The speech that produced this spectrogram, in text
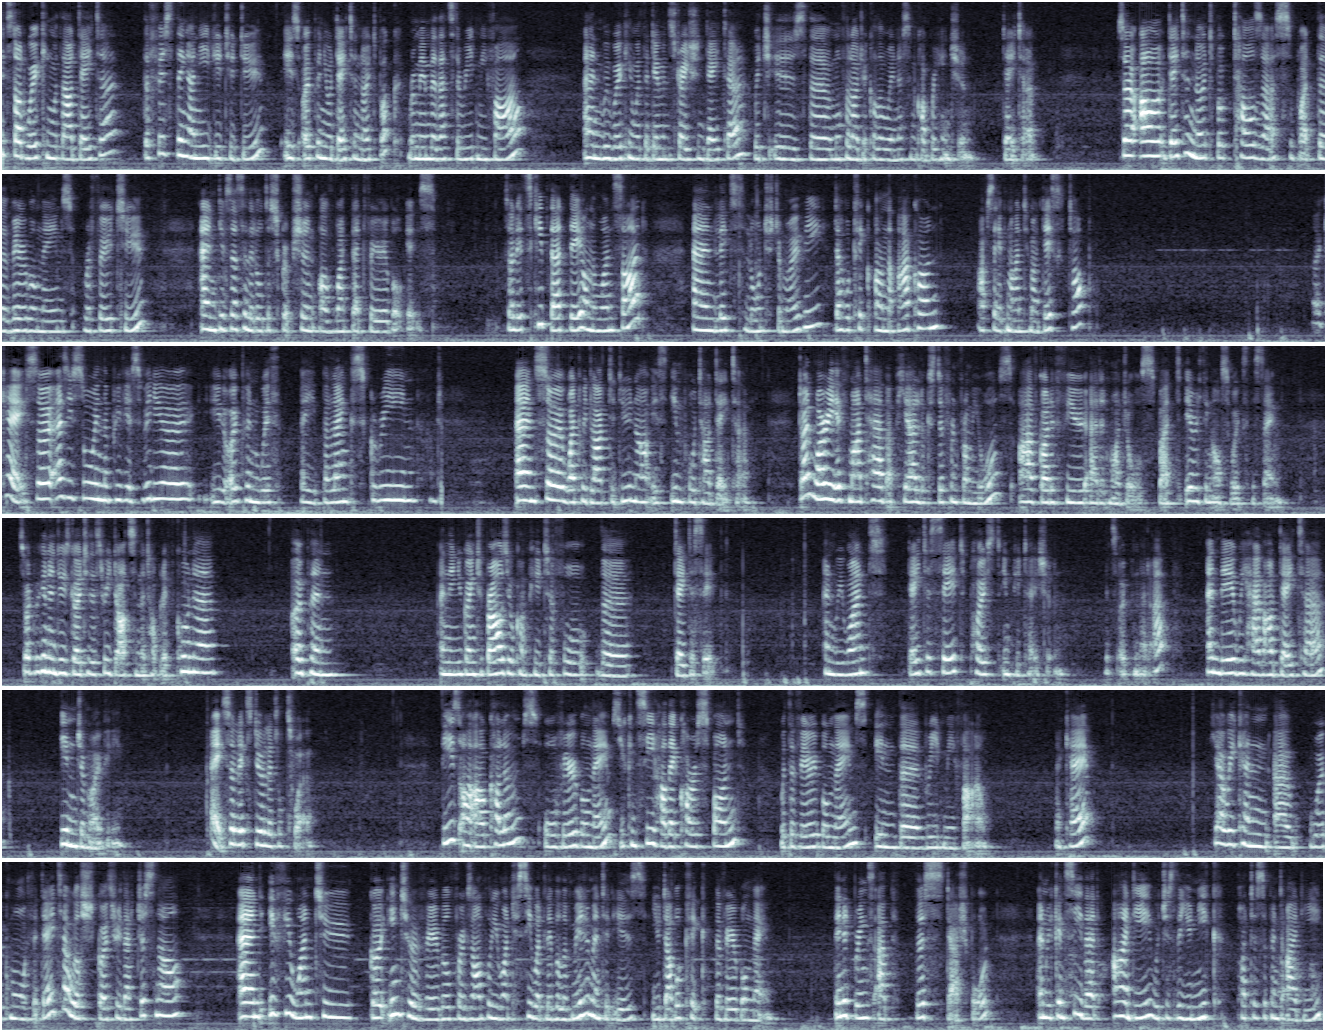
Let's start working with our data. The first thing I need you to do is open your data notebook. Remember that's the README file. And we're working with the demonstration data, which is the morphological awareness and comprehension data. So our data notebook tells us what the variable names refer to and gives us a little description of what that variable is. So let's keep that there on the one side and let's launch Jamovi. Double click on the icon. I've saved mine to my desktop. Okay, so as you saw in the previous video, you open with a blank screen. And so what we'd like to do now is import our data. Don't worry if my tab up here looks different from yours. I've got a few added modules, but everything else works the same. So what we're going to do is go to the three dots in the top left corner, open, and then you're going to browse your computer for the data set. And we want data set post imputation. Let's open that up. And there we have our data in Jamovi. Okay, so let's do a little tour. These are our columns or variable names. You can see how they correspond with the variable names in the README file. Okay. Here we can uh, work more with the data. We'll go through that just now. And if you want to go into a variable, for example, you want to see what level of measurement it is, you double click the variable name. Then it brings up this dashboard and we can see that ID, which is the unique participant ID,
